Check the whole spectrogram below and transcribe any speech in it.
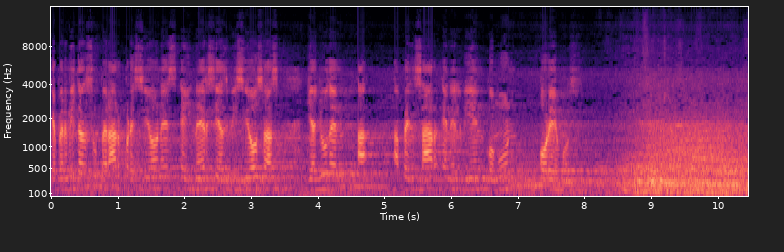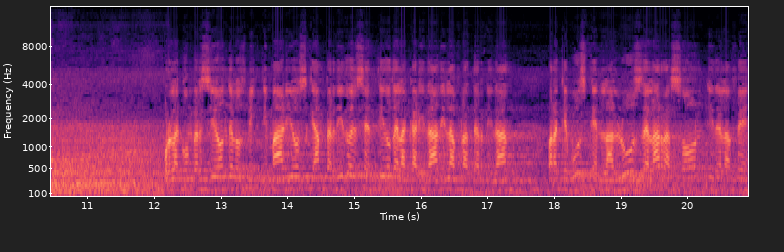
que permitan superar presiones e inercias viciosas y ayuden a, pensar en el bien común, oremos. Por la conversión de los victimarios que han perdido el sentido de la caridad y la fraternidad, para que busquen la luz de la razón y de la fe,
